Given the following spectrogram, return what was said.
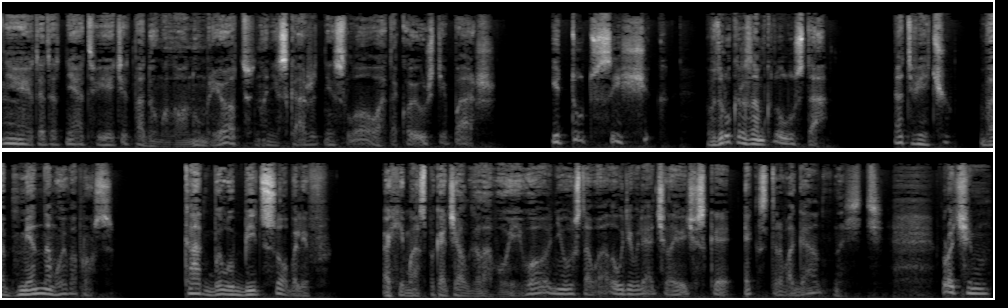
«Нет, этот не ответит», — подумал он, — «умрет, но не скажет ни слова, такой уж типаж». И тут сыщик вдруг разомкнул уста. «Отвечу в обмен на мой вопрос. Как был убит Соболев?» Ахимас покачал головой. Его не уставала удивлять человеческая экстравагантность. Впрочем,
